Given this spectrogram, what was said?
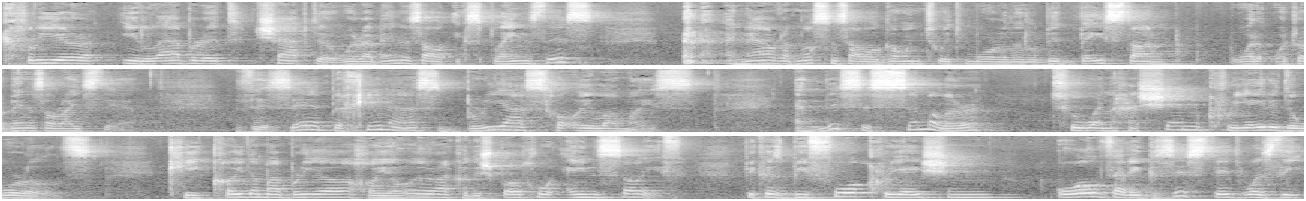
clear, elaborate chapter where Rabbeinu Zal explains this, and now Rav Nosson will go into it more a little bit based on what, what Rabbeinu Zal writes there. Bechinas. And this is similar to when Hashem created the worlds. Ki koidam baruch hu ein soif. Because before creation, all that existed was the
